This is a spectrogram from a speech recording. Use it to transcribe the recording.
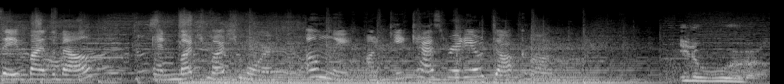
Saved by the Bell, and much, much more. Only on GeekCastRadio.com. In a world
